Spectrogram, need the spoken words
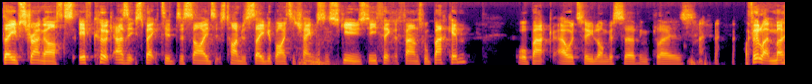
Dave Strang asks if Cook, as expected, decides it's time to say goodbye to Chambers and Skuse, do you think the fans will back him or back our two longest serving players? I feel like mo-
